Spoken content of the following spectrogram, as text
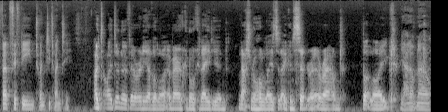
Feb 15, 2020. I, I don't know if there are any other like American or Canadian national holidays that they can centre it around, but like Yeah, I don't know.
